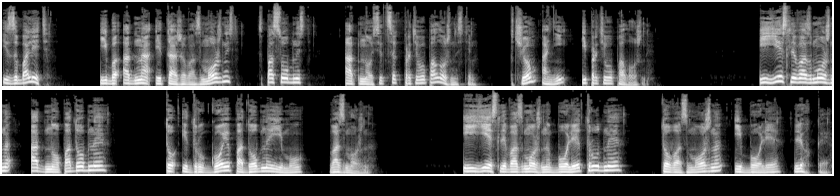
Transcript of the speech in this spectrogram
и заболеть, ибо одна и та же возможность, способность, относится к противоположностям, в чем они и противоположны. И если возможно одно подобное, то и другое подобное ему возможно. И если возможно более трудное, то возможно и более легкое.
